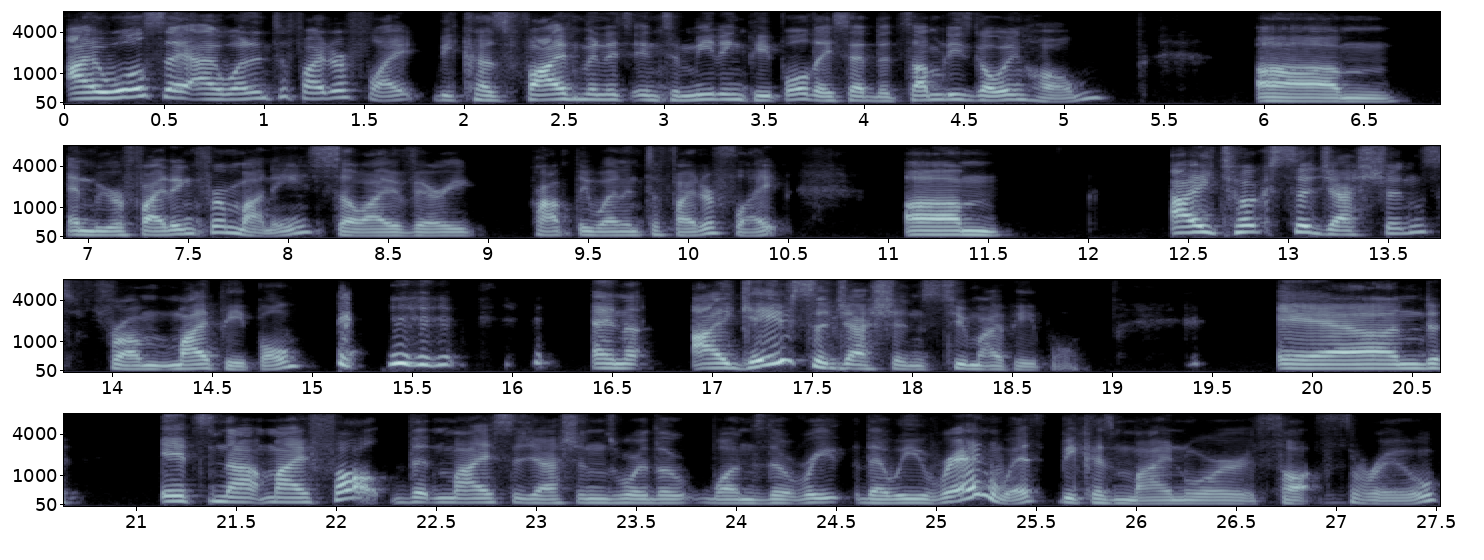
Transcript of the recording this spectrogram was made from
I will say I went into fight or flight because five minutes into meeting people, they said that somebody's going home. Um, and we were fighting for money, so I very promptly went into fight or flight. Um, I took suggestions from my people and I gave suggestions to my people. And it's not my fault that my suggestions were the ones that we that we ran with because mine were thought through.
